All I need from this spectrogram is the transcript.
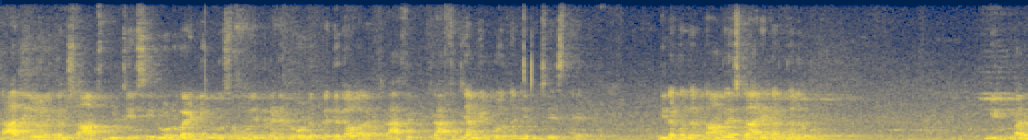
ఖాదీలోని కొన్ని షాప్స్ బుక్ చేసి రోడ్ వైడనింగ్ కోసము ఎందుకంటే రోడ్డు పెద్దగా వాళ్ళకి ట్రాఫిక్ ట్రాఫిక్ జామ్ ఎక్కువ అవుతుందని చెప్పి చేస్తే నిన్న కొందరు కాంగ్రెస్ కార్యకర్తలు మీకు మరి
